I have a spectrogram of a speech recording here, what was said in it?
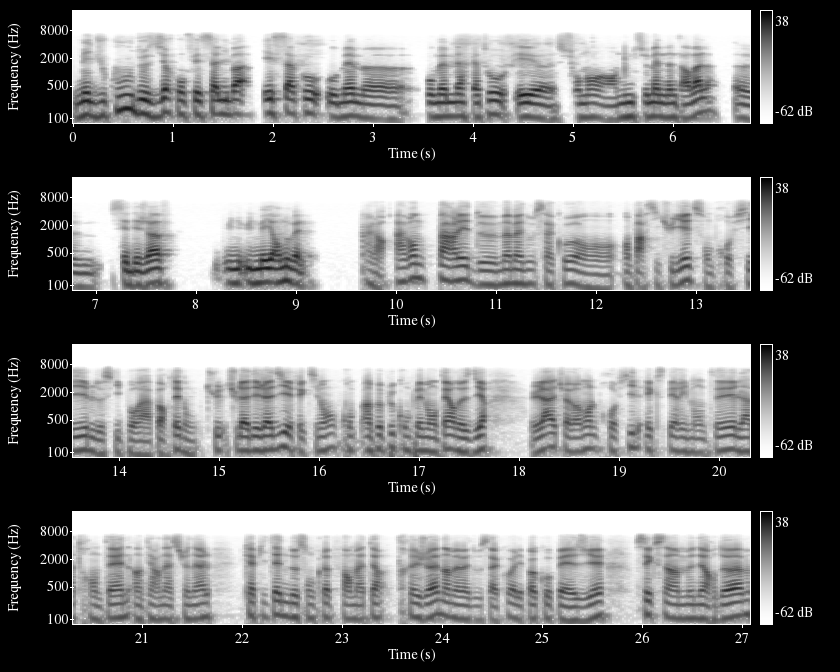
Mais du coup, de se dire qu'on fait Saliba et Sako au même, au même mercato et sûrement en une semaine d'intervalle, c'est déjà une, meilleure nouvelle. Alors, avant de parler de Mamadou Sakho en, particulier, de son profil, de ce qu'il pourrait apporter, donc tu, l'as déjà dit, effectivement, un peu plus complémentaire de se dire, là, tu as vraiment le profil expérimenté, la trentaine, international, capitaine de son club formateur très jeune, hein, Mamadou Sakho à l'époque au PSG, c'est que c'est un meneur d'hommes.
